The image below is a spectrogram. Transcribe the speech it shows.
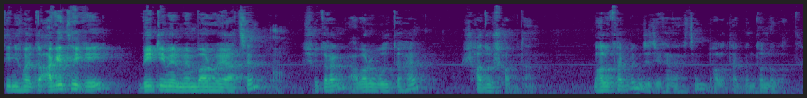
তিনি হয়তো আগে থেকেই বি টিমের মেম্বার হয়ে আছেন। সুতরাং আবারও বলতে হয়, সাধু সাবধান। ভালো থাকবেন যে যেখানে আছেন, ভালো থাকবেন। ধন্যবাদ।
